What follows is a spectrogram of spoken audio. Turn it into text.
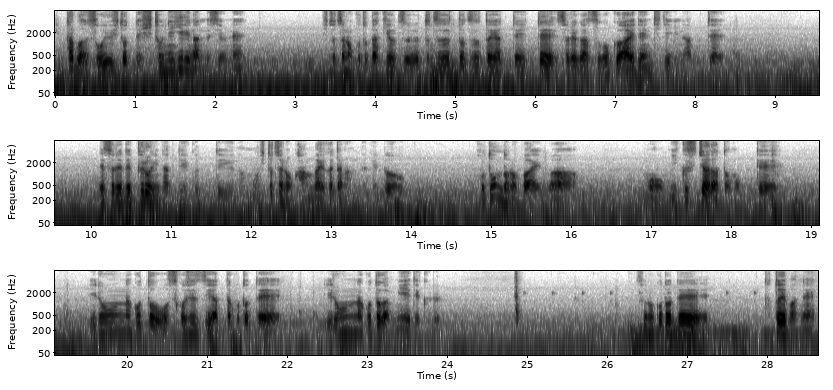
ー、多分そういう人って一握りなんですよね。一つのことだけをずっとずっとずっとやっていて、それがすごくアイデンティティになって、で、それでプロになっていくっていうのも一つの考え方なんだけど、ほとんどの場合は、もうミクスチャーだと思って、いろんなことを少しずつやったことで、いろんなことが見えてくる。そのことで、例えばね、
